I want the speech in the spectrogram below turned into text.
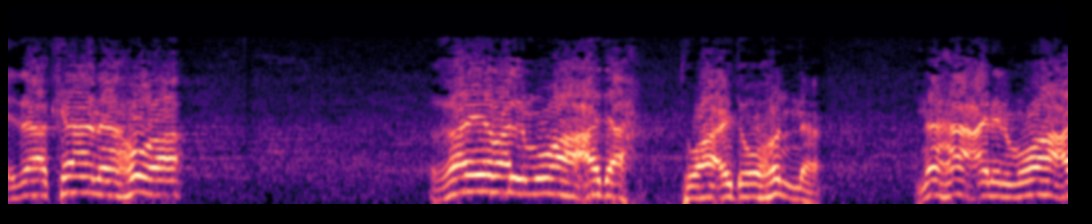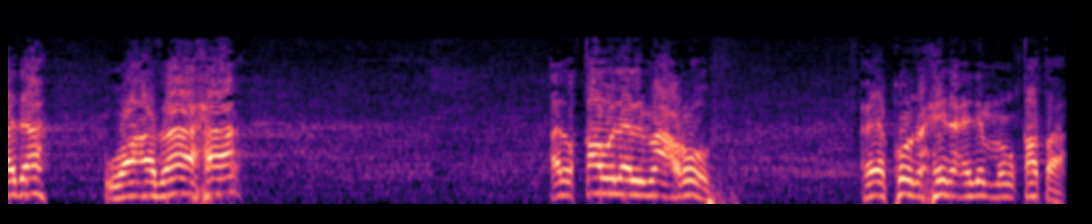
إذا كان هو غير المواعدة تواعدوهن نهى عن المواعدة وأباح القول المعروف فيكون حينئذ منقطع.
